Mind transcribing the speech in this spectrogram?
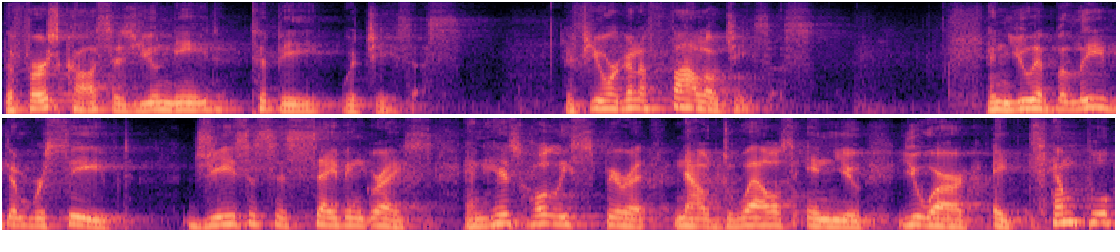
the first cost is you need to be with Jesus. If you are going to follow Jesus and you have believed and received Jesus' is saving grace, and His Holy Spirit now dwells in you. You are a temple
